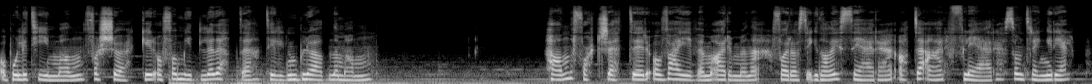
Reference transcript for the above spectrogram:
og politimannen forsøker å formidle dette til den blødende mannen. Han fortsetter å veive med armene for å signalisere at det er flere som trenger hjelp.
